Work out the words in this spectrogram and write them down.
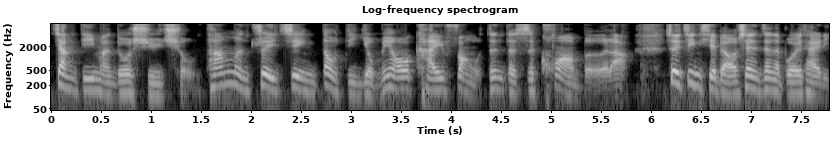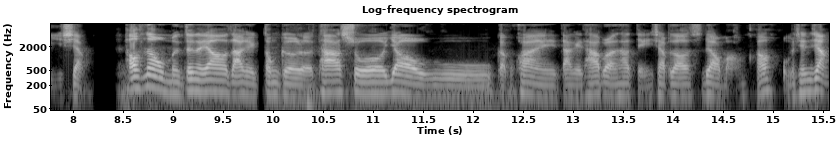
降低蛮多需求，他们最近到底有没有开放，我真的是跨博啦，所以近期的表现真的不会太理想。好，那我们真的要打给东哥了，他说要。赶快打给他，不然他等一下不知道是不是要忙。好，我们先这样。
